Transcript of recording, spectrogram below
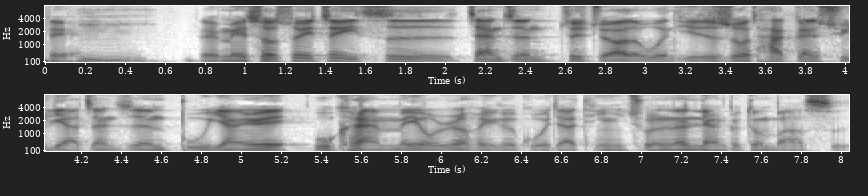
对，嗯，对，没错。所以这一次战争最主要的问题是说，它跟叙利亚战争不一样，因为乌克兰没有任何一个国家挺你，除了那两个顿巴斯。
